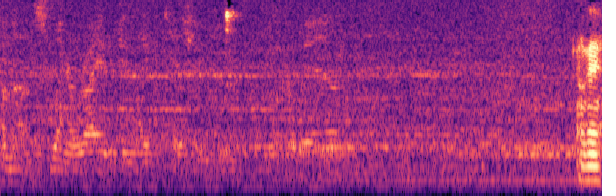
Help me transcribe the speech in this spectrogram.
Come out and swing a right, we can like kitchen. Work our way out. Okay.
